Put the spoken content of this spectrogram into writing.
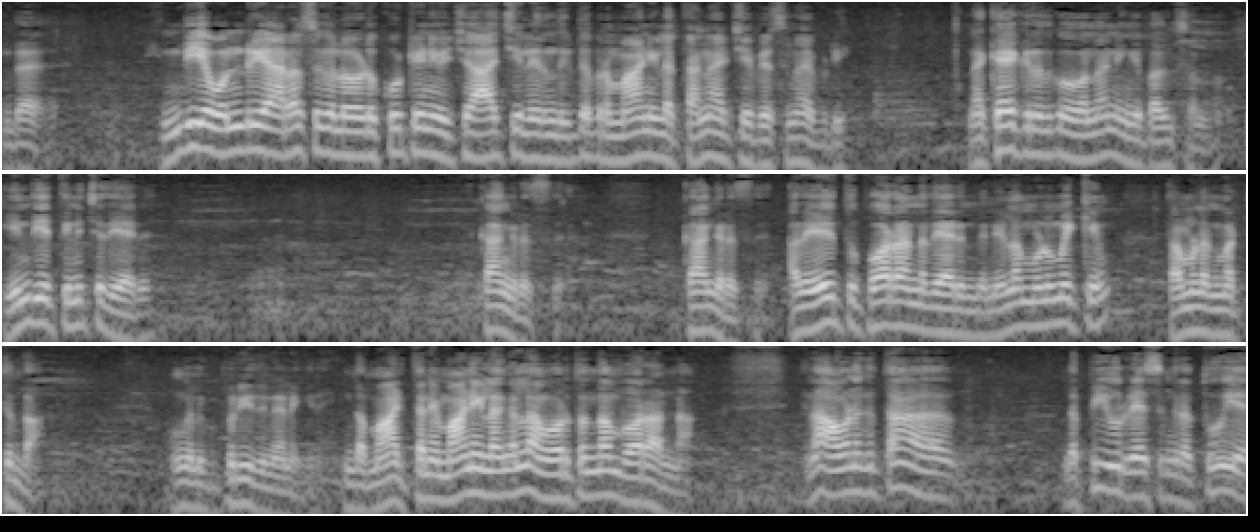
இந்த இந்திய ஒன்றிய அரசுகளோடு கூட்டணி வச்சு ஆட்சியில் இருந்துக்கிட்டு அப்புறம் மாநில தன்னாட்சியை பேசுனா எப்படி? நான் கேட்கறதுக்கு ஒவ்வொன்றா நீங்கள் பதில் சொல்லணும். இந்திய திணிச்சது யாரு? காங்கிரஸ். காங்கிரஸ். அதை எதிர்த்து போராடினது யார்? இந்த நிலம் முழுமைக்கும் தமிழன் மட்டும்தான். உங்களுக்கு புரியுதுன்னு நினைக்கிறேன். இந்த மா இத்தனை மாநிலங்கள்ல ஒருத்தன் தான் போராடினான் ஏன்னா அவனுக்கு தான் இந்த பியூர் ரேஸுங்கிற தூய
